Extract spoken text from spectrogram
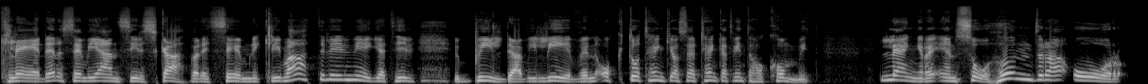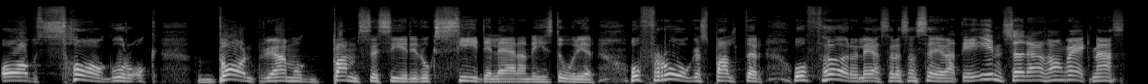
kläder som vi anser skapar ett sämre klimat eller en negativ bild av eleven. Och då tänker jag så här, tänk att vi inte har kommit längre än så. Hundra år av sagor och barnprogram och Bamse-serier och sedelärande historier och frågespalter och föreläsare som säger att det är insidan som räknas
